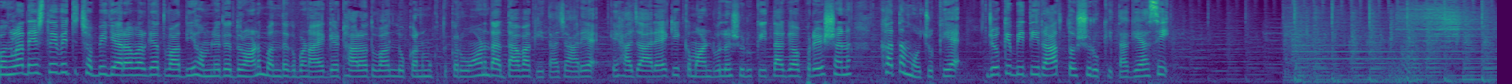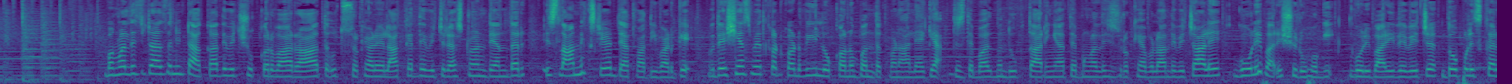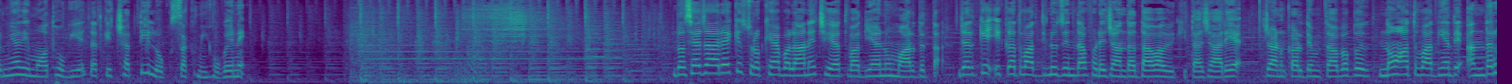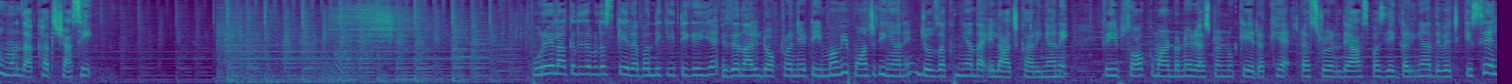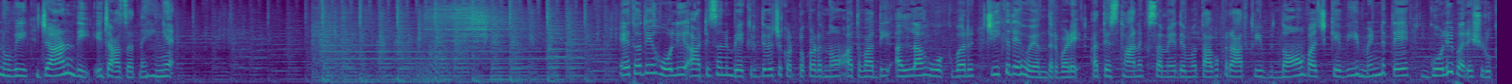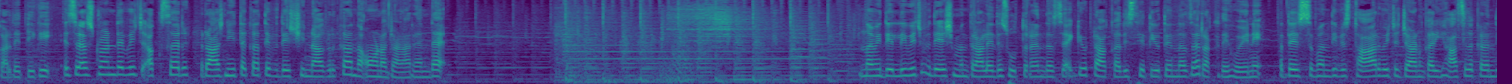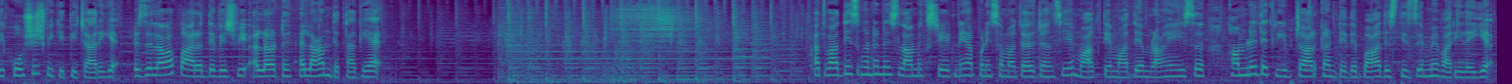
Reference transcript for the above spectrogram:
ਬੰਗਲਾਦੇਸ਼ ਦੇ ਵਿੱਚ 26 11 ਵਰਗੇ ਅਤਵਾਦੀ ਹਮਲੇ ਦੇ ਦੌਰਾਨ ਬੰਦਕ ਬਣਾਏ ਗਏ 18 ਤੋਂ ਵੱਧ ਲੋਕਾਂ ਨੂੰ ਮੁਕਤ ਕਰਵਾਉਣ ਦਾ ਦਾਅਵਾ ਕੀਤਾ ਜਾ ਰਿਹਾ ਹੈ। ਕਿਹਾ ਜਾ ਰਿਹਾ ਹੈ ਕਿ ਕਮਾਂਡ ਵੱਲੋਂ ਸ਼ੁਰੂ ਕੀਤਾ ਗਿਆ ਆਪਰੇਸ਼ਨ ਖਤਮ ਹੋ ਚੁੱਕਿਆ ਹੈ, ਜੋ ਕਿ ਬੀਤੀ ਰਾਤ ਤੋਂ ਸ਼ੁਰੂ ਕੀਤਾ ਗਿਆ ਸੀ। ਬੰਗਲਾਦੇਸ਼ ਦੀ ਰਾਜਧਾਨੀ ਢਾਕਾ ਦੇ ਵਿੱਚ ਸ਼ੁੱਕਰਵਾਰ ਰਾਤ ਉੱਚ ਸੁਰੱਖਿਆ ਵਾਲੇ ਇਲਾਕੇ ਦੇ ਵਿੱਚ ਰੈਸਟੋਰੈਂਟ ਦੇ ਅੰਦਰ ਇਸਲਾਮਿਕ ਸਟੇਟ ਦੇ ਅਤਵਾਦੀ ਵੜ ਗਏ। ਵਿਦੇਸ਼ੀਆਂ ਸਮੇਤ ਘੱਟੋ-ਘੱਟ 20 ਲੋਕਾਂ ਨੂੰ ਬੰਦਕ ਬਣਾ ਲਿਆ ਗਿਆ, ਜਿਸ ਦੇ ਬਾਅਦ ਬੰਦੂਕਧਾਰੀਆਂ ਤੇ ਬੰਗਲਾਦੇਸ਼ੀ ਸੁਰੱਖਿਆ ਬਲਾਂ ਦੇ ਵਿਚਾਲੇ ਗੋਲੀਬਾਰੀ ਸ਼ੁਰੂ ਹੋ ਗਈ। ਗੋਲੀਬਾਰੀ ਦੇ ਵਿੱਚ ਦੋ ਪੁਲਿਸ ਕਰਮੀਆਂ ਦੀ ਮੌਤ ਹੋ ਗਈ ਹੈ, ਜਦਕਿ 36 ਲੋਕ ਜ਼ਖਮੀ ਹੋ ਗਏ ਨੇ। ਦੱਸਿਆ ਜਾ ਰਿਹਾ ਹੈ ਕਿ ਸੁਰੱਖਿਆ ਬਲਾਂ ਨੇ 6 ਅਤਵਾਦੀਆਂ ਨੂੰ ਮਾਰ ਦਿੱਤਾ, ਜਦਕਿ ਇੱਕ ਅਤਵਾਦੀ ਨੂੰ ਜ਼ਿੰਦਾ ਫੜੇ ਜਾਣ ਦਾ ਦਾਅਵਾ ਵੀ ਕੀਤਾ ਜਾ ਰਿਹਾ ਹੈ। ਜਾਣਕਾਰੀ ਦੇ ਮੁਤਾਬਕ 9 ਅਤਵਾਦੀਆਂ ਦੇ ਅੰਦਰ ਹੋਣ ਦਾ ਖਦਸ਼ਾ ਸੀ। ਪੂਰੇ ਇਲਾਕੇ ਦੀ ਜ਼ਬਰਦਸਤ ਘੇਰਾਬੰਦੀ ਕੀਤੀ ਗਈ ਹੈ। ਇਸ ਦੇ ਨਾਲ ਹੀ ਡਾਕਟਰਾਂ ਦੀਆਂ ਟੀਮਾਂ ਵੀ ਪਹੁੰਚ ਗਈਆਂ ਨੇ, ਜੋ ਜ਼ਖਮੀਆਂ ਦਾ ਇਲਾਜ ਕਰ ਰਹੀਆਂ ਨੇ। ਕਰੀਬ 100 ਕਮਾਂਡੋ ਨੇ ਰੈਸਟੋਰੈਂਟ ਨੂੰ ਘੇਰ ਰੱਖਿਆ ਹੈ। ਰੈਸਟੋਰੈਂਟ ਦੇ ਆਸ-ਪਾਸ ਦੀਆਂ ਗਲੀਆਂ ਦੇ ਵਿੱਚ ਕਿਸੇ ਨੂੰ ਵੀ ਜਾਣ ਦੀ ਇਜਾਜ਼ਤ ਨਹੀਂ ਹੈ। ਇਥੋਂ ਦੀ ਹੋਲੀ ਆਰਟੀਸਨ ਬੇਕਰੀ ਦੇ ਵਿੱਚ ਘੱਟੋ-ਘੱਟ 9 ਅਤਵਾਦੀ ਅੱਲਾਹੂ ਅਕਬਰ ਚੀਕਦੇ ਹੋਏ ਅੰਦਰ ਵੜੇ ਅਤੇ ਸਥਾਨਕ ਸਮੇਂ ਦੇ ਮੁਤਾਬਕ ਰਾਤ ਕਰੀਬ 9:20 ਮਿੰਟ ਤੇ ਗੋਲੀਬਾਰੀ ਸ਼ੁਰੂ ਕਰ ਦਿੱਤੀ ਗਈ। ਇਸ ਰੈਸਟੋਰੈਂਟ ਦੇ ਵਿੱਚ ਅਕਸਰ ਰਾਜਨੀਤਿਕ ਅਤੇ ਵਿਦੇਸ਼ੀ ਨਾਗਰਿਕਾਂ ਦਾ ਆਉਣਾ ਜਾਣਾ ਰਹਿੰਦਾ ਹੈ। ਨਵੀਂ ਦਿੱਲੀ ਵਿੱਚ ਵਿਦੇਸ਼ ਮੰਤਰਾਲੇ ਦੇ ਸੂਤਰਾਂ ਨੇ ਦੱਸਿਆ ਕਿ ਉਹ ਟਾਕਾ ਦੀ ਸਥਿਤੀ ਉੱਤੇ ਨਜ਼ਰ ਰੱਖਦੇ ਹੋਏ ਨੇ ਅਤੇ ਇਸ ਸੰਬੰਧੀ ਵਿਸਥਾਰ ਵਿੱਚ ਜਾਣਕਾਰੀ ਹਾਸਲ ਕਰਨ ਦੀ ਕੋਸ਼ਿਸ਼ ਵੀ ਕੀਤੀ ਜਾ ਰਹੀ ਹੈ। ਇਸ ਦੇ ਇਲਾਵਾ ਭਾਰਤ ਦੇ ਵਿੱਚ ਵੀ ਅਲਰਟ ਐਲਾਨ ਦਿੱਤਾ ਗਿਆ ਹੈ। ਅਤਵਾਦੀ ਸੰਗਠਨ ਇਸਲਾਮਿਕ ਸਟੇਟ ਨੇ ਆਪਣੀ ਸਮਾਚਾਰ ਏਜੰਸੀ ਮਾਰਕ ਦੇ ਮਾਧਿਅਮ ਰਾਹੀਂ ਇਸ ਹਮਲੇ ਦੇ ਕਰੀਬ 4 ਘੰਟੇ ਦੇ ਬਾਅਦ ਇਸ ਦੀ ਜ਼ਿੰਮੇਵਾਰੀ ਲਈ ਹੈ।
